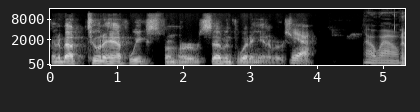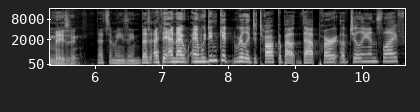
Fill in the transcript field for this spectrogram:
And about two and a half weeks from her seventh wedding anniversary. Yeah. Oh wow, Amazing. That's amazing. That's I think, and I and we didn't get really to talk about that part of Jillian's life,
